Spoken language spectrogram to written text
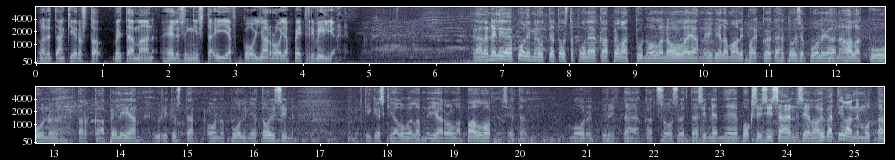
lähdetään kierrosta vetämään Helsingistä IFK Jaro ja Petri Viljanen. Täällä neljä ja puoli minuuttia toista puolen aikaa pelattu 0-0 ja ei vielä maalipaikkoja tähän toisen puolen alkuun. Tarkkaa peliä, yritystä on puolin ja toisin. Nytkin keskialueella Jarolla pallo. Sieltä Moore yrittää katsoa, syöttää sinne eh, boksi sisään. Siellä on hyvä tilanne, mutta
